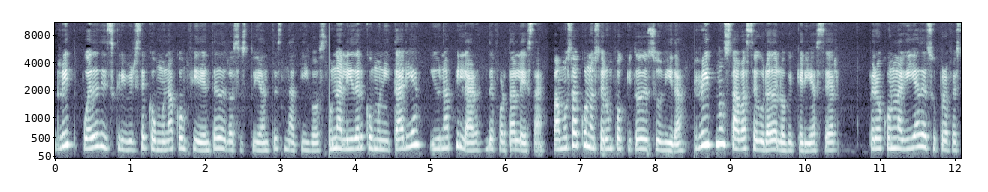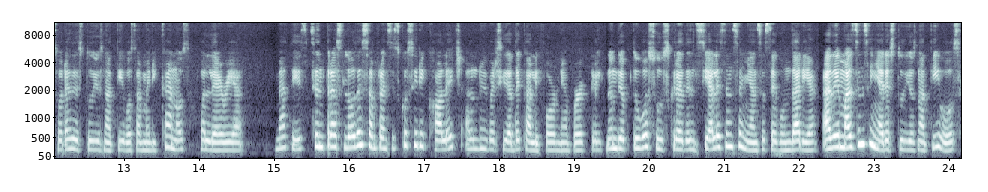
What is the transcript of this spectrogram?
Reed puede describirse como una confidente de los estudiantes nativos, una líder comunitaria y una pilar de fortaleza. Vamos a conocer un poquito de su vida. Reed no estaba segura de lo que quería hacer, pero con la guía de su profesora de estudios nativos americanos, Valeria Mathis se trasladó de San Francisco City College a la Universidad de California, Berkeley, donde obtuvo sus credenciales de enseñanza secundaria. Además de enseñar estudios nativos,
